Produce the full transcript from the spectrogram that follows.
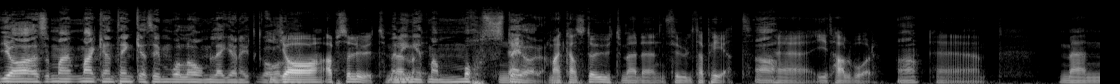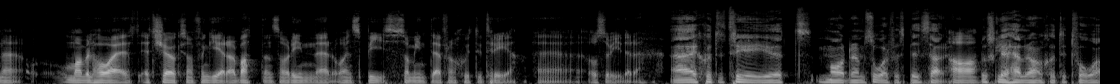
Ja, alltså man, man kan tänka sig måla om, lägga nytt golv. Ja, absolut. men, inget man måste nej, göra. Man kan stå ut med en ful tapet Ja. eh, i ett halvår. Ja. Eh, men eh, om man vill ha ett, ett kök som fungerar, vatten som rinner och en spis som inte är från 73 eh, och så vidare. Nej, 73 är ju ett mardrömsår för spisar. Ja. Då skulle jag hellre ha en 72.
